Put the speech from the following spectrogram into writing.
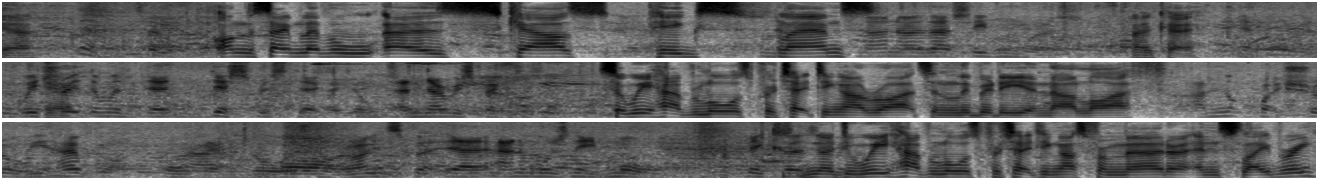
Yeah. On the same level as cows, pigs, lambs? No, no, that's even worse. Okay. Yeah. We treat them with uh, disrespect and no respect at all. So we have laws protecting our rights and liberty and our life. I'm not quite sure we have got all them laws and rights, but uh, animals need more because No, do we have laws protecting us from murder and slavery?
